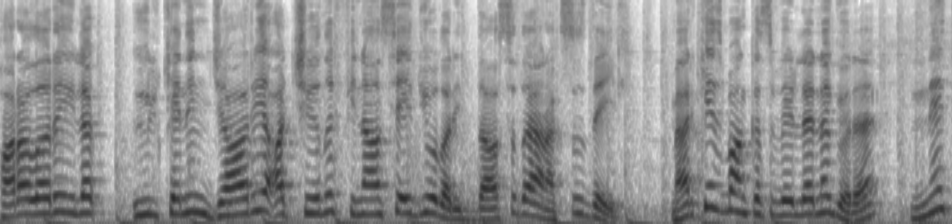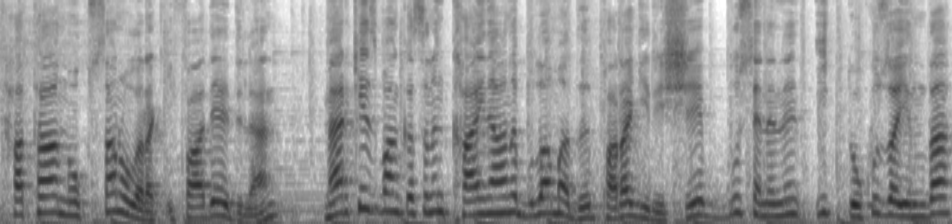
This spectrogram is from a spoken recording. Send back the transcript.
paralarıyla ülkenin cari açığını finanse ediyorlar iddiası dayanaksız değil. Merkez Bankası verilerine göre net hata noksan olarak ifade edilen Merkez Bankası'nın kaynağını bulamadığı para girişi bu senenin ilk 9 ayında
